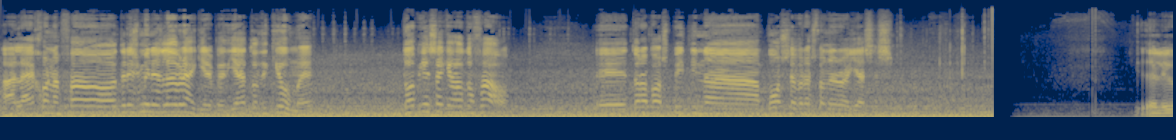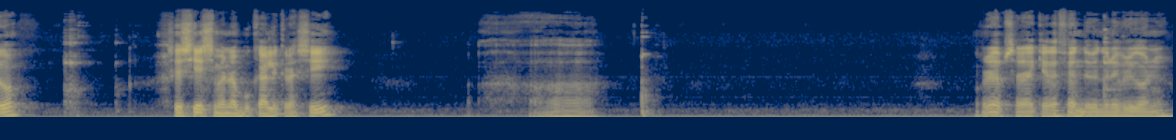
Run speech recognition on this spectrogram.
Αλλά έχω να φάω τρεις μήνες λαβράκι ρε παιδιά το δικαιούμαι. Το πιάσα και θα το φάω. Ε, τώρα πάω σπίτι να μπω σε βραστό νερό. Γεια σας. Κοίτα λίγο σε σχέση με ένα μπουκάλι κρασί Ωραία ψαράκια, δεν φαίνεται με τον ευρυγόνιο.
